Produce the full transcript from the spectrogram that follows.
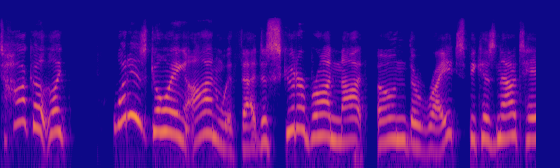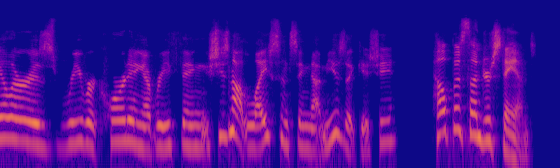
talk like what is going on with that? Does Scooter Braun not own the rights because now Taylor is re-recording everything? She's not licensing that music, is she? Help us understand.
